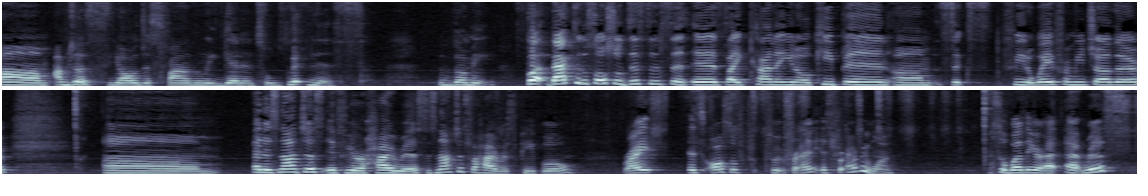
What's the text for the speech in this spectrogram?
Um, I'm just y'all just finally getting to witness the me. But back to the social distancing is like kind of you know keeping um, six feet away from each other. Um, and it's not just if you're high risk. It's not just for high risk people, right? It's also for, for any. It's for everyone so whether you're at, at risk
